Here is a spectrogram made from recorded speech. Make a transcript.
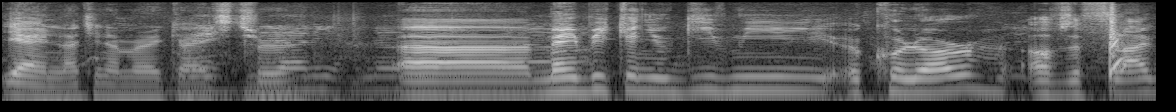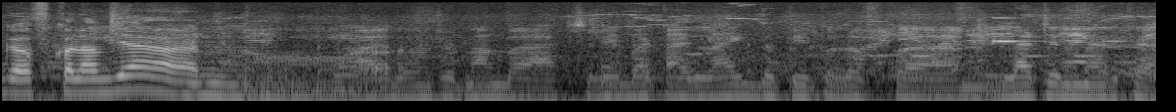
Yeah, in Latin America, it's true. Uh, maybe can you give me a color of the flag of Colombia? No, I don't remember actually, but I like the people of uh, Latin America.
